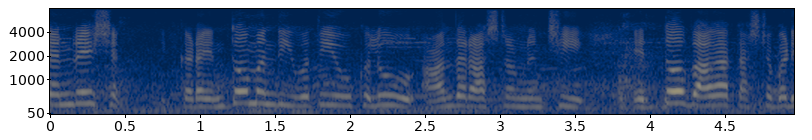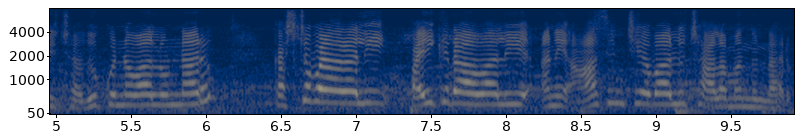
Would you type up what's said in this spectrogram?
జనరేషన్ ఇక్కడ ఎంతోమంది యువతి యువకులు ఆంధ్ర రాష్ట్రం నుంచి ఎంతో బాగా కష్టపడి చదువుకున్న వాళ్ళు ఉన్నారు. కష్టపడాలి పైకి రావాలి అని ఆశించే వాళ్ళు చాలామంది ఉన్నారు.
